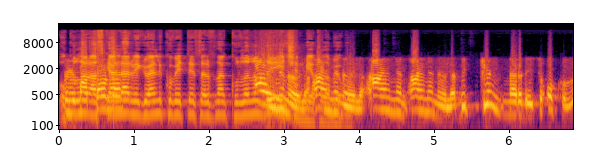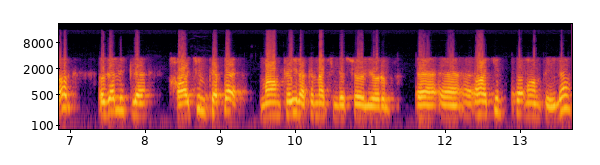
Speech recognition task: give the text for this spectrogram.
okullar hatta askerler ve güvenlik kuvvetleri tarafından kullanıldığı Aynen için mi öyle, yapılamıyor aynen bu? öyle, aynen, aynen öyle. Bütün neredeyse okullar özellikle hakim tepe mantığıyla tırnak içinde söylüyorum. E, e, hakim tepe mantığıyla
